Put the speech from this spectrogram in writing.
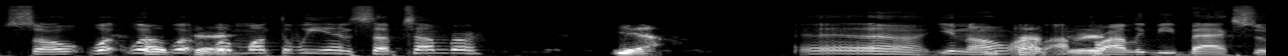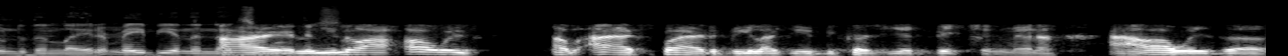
So what what, okay. what what month are we in? September. Yeah. Yeah, you know, I'll, I'll, probably be back sooner than later. Maybe in the next. All right, and you so. know, I always I, I aspire to be like you because of your diction, man. I, I always uh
